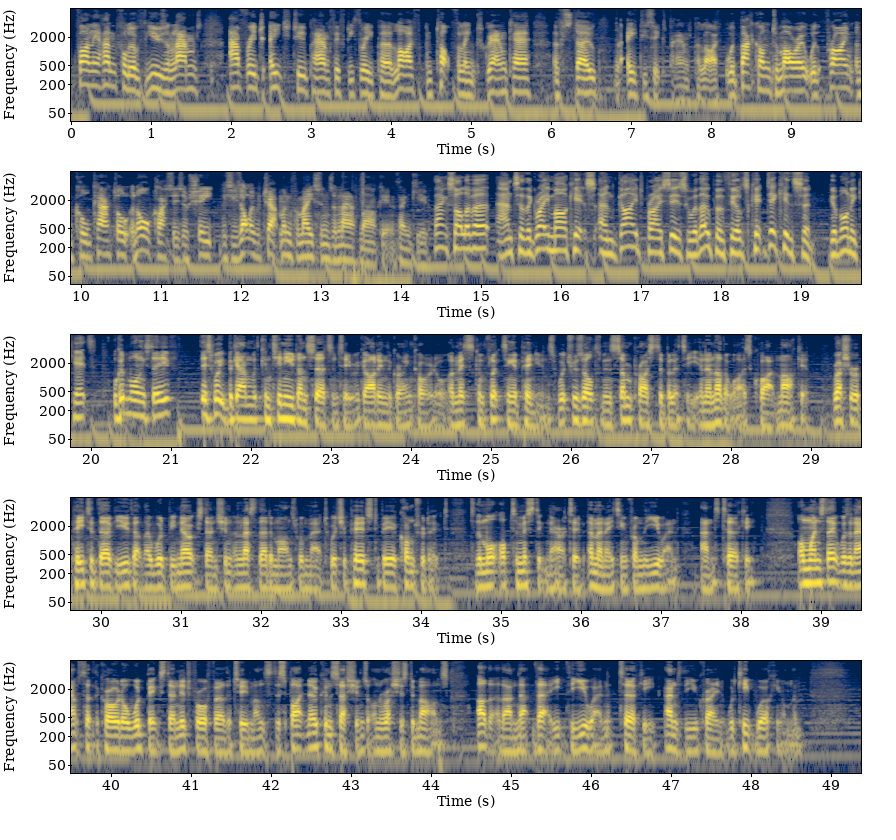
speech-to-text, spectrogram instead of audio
Finally, a handful of ewes and lambs, average £82.53 per life, and top for Links ground care of Stow at £86 per life. We're back on tomorrow with prime and cool cattle and all classes of sheep. This is Oliver Chapman for Masons and Louth Market, and thank you. Thanks, Oliver. And to the grey markets and guide prices with Openfield's Kit Dickinson. Good morning, Kit. Well, good morning, Steve. This week began with continued uncertainty regarding the grain corridor amidst conflicting opinions, which resulted in some price stability in an otherwise quiet market. Russia repeated their view that there would be no extension unless their demands were met, which appeared to be a contradict to the more optimistic narrative emanating from the UN and Turkey. On Wednesday, it was announced that the corridor would be extended for a further two months, despite no concessions on Russia's demands, other than that they, the UN, Turkey, and the Ukraine, would keep working on them.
